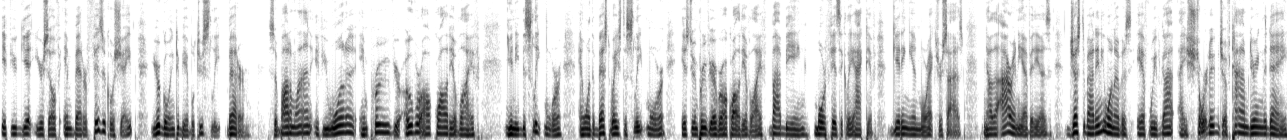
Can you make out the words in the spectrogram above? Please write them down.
if you get yourself in better physical shape, you're going to be able to sleep better. So, bottom line, if you want to improve your overall quality of life, you need to sleep more. And one of the best ways to sleep more is to improve your overall quality of life by being more physically active, getting in more exercise. Now, the irony of it is just about any one of us, if we've got a shortage of time during the day,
